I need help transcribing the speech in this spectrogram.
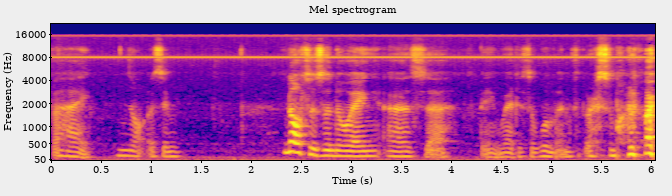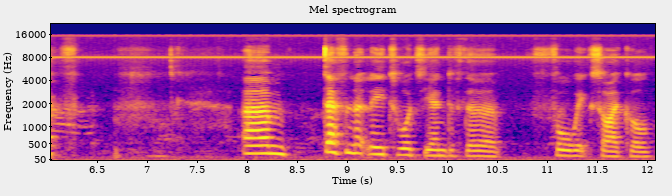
But hey, not as not as annoying as uh, being read as a woman for the rest of my life. um, definitely towards the end of the four week cycle,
